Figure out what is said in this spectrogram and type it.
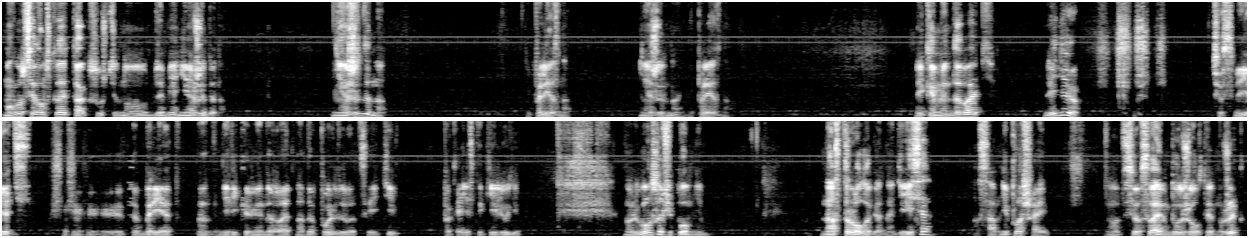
Могу в целом сказать так, слушайте, ну, для меня неожиданно. Неожиданно и полезно. Неожиданно и полезно. Рекомендовать Лидию? Что смеетесь? Это бред. Надо не рекомендовать, надо пользоваться, идти, пока есть такие люди. Но в любом случае помним. На астролога надейся, а сам не плашай. Вот все, с вами был Желтый Мужик.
